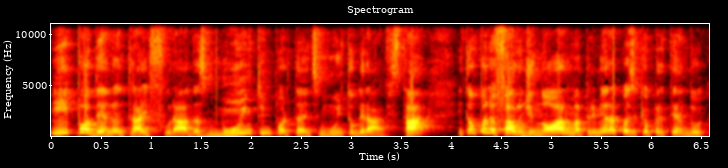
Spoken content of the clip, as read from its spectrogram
e podendo entrar em furadas muito importantes, muito graves, tá? Então, quando eu falo de norma, a primeira coisa que eu pretendo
